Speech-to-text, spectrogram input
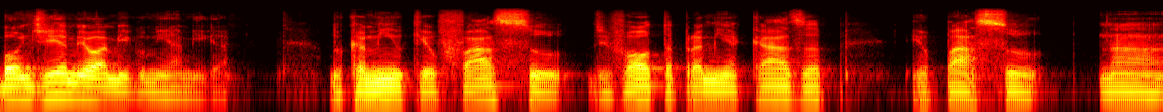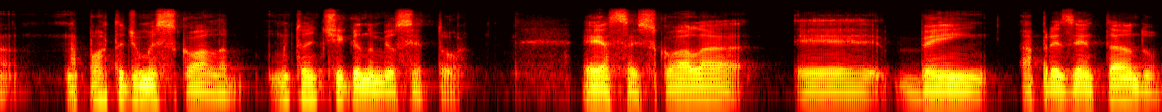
Bom dia, meu amigo, minha amiga. No caminho que eu faço de volta para minha casa, eu passo na, na porta de uma escola muito antiga no meu setor. Essa escola é, vem apresentando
